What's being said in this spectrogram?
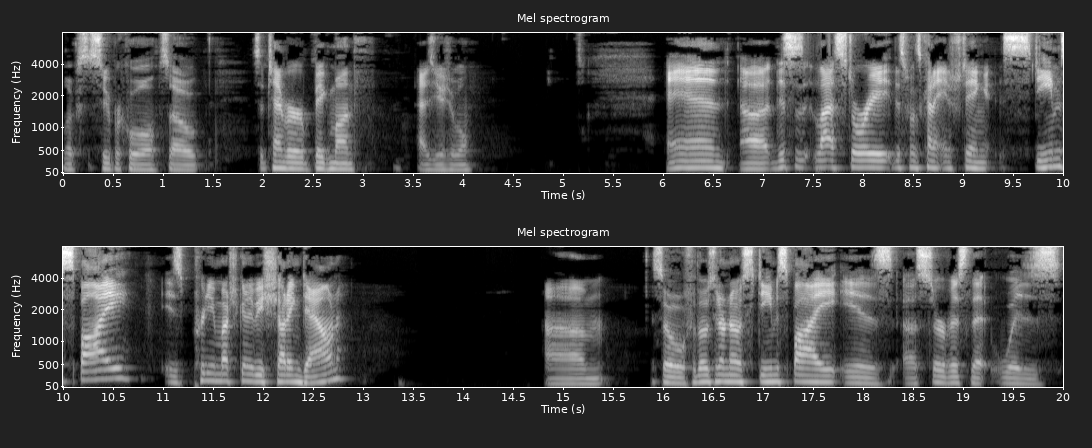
Looks super cool. So September, big month as usual. And uh, this is last story. This one's kind of interesting. Steam Spy is pretty much going to be shutting down. Um, so for those who don't know, Steam Spy is a service that was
